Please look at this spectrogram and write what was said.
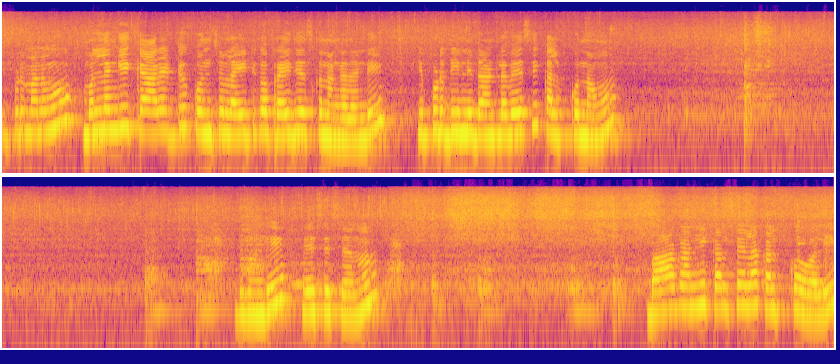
ఇప్పుడు మనము ముల్లంగి క్యారెట్ కొంచెం లైట్గా ఫ్రై చేసుకున్నాం కదండి. ఇప్పుడు దీన్ని దాంట్లో వేసి కలుపుకుందాము. ఇదిగోండి వేసేసాను. బాగా అన్నీ కలిసేలా కలుపుకోవాలి.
